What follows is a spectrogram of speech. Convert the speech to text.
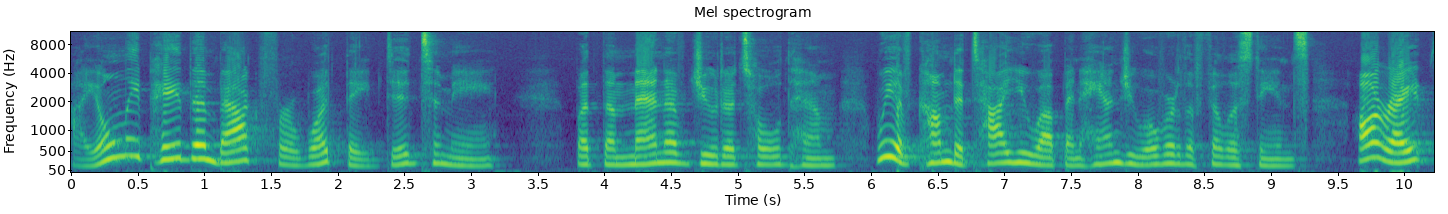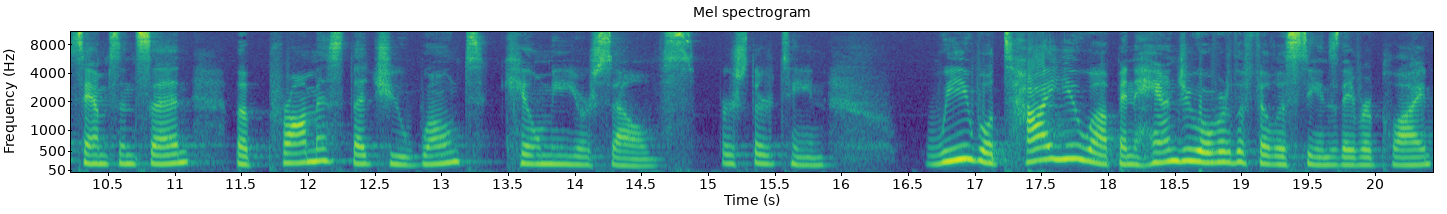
I only paid them back for what they did to me. But the men of Judah told him, We have come to tie you up and hand you over to the Philistines. All right, Samson said, but promise that you won't kill me yourselves. Verse 13. We will tie you up and hand you over to the Philistines, they replied.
